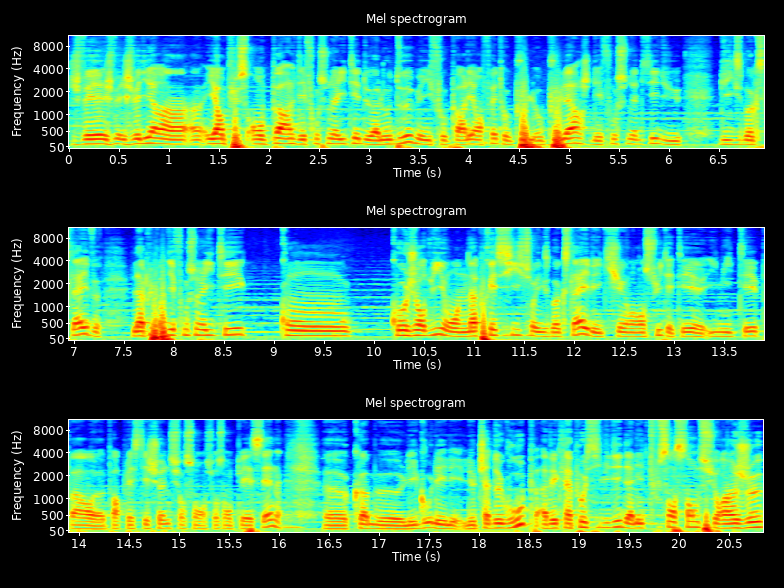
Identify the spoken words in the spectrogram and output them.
Je vais, je vais, je vais dire un, un- et en plus on parle des fonctionnalités de Halo 2 mais il faut parler en fait au plus, au plus large des fonctionnalités du, du Xbox Live. La plupart des fonctionnalités qu'on qu'aujourd'hui on apprécie sur Xbox Live et qui ont ensuite été imitées par, euh, par PlayStation sur son, PSN, euh, comme euh, le chat de groupe, avec la possibilité d'aller tous ensemble sur un jeu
